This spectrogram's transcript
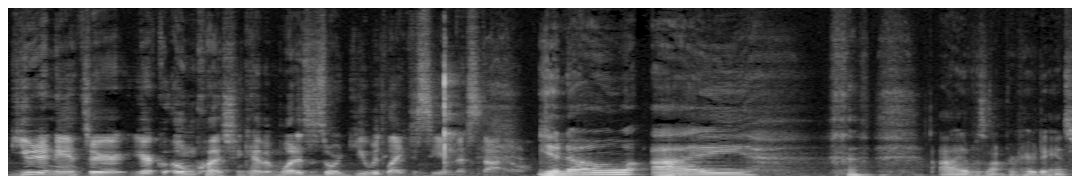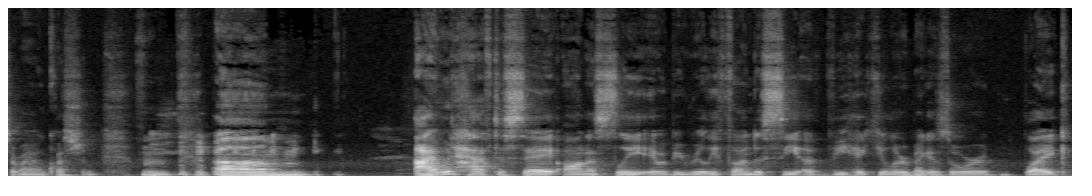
you didn't answer your own question, Kevin. What is the Zord you would like to see in this style? You know, I I was not prepared to answer my own question. Hmm. Um, I would have to say honestly, it would be really fun to see a vehicular Megazord. Like,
